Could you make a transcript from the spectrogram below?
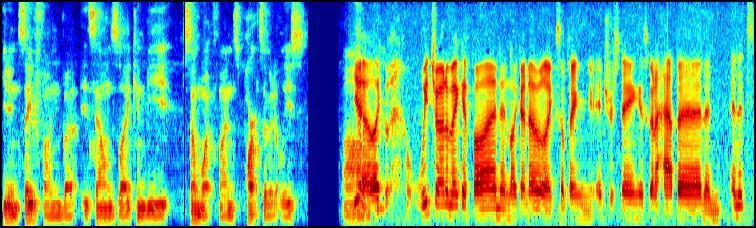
you didn't say fun, but it sounds like can be somewhat fun, parts of it at least. Um, yeah, like we try to make it fun, and like I know like something interesting is going to happen, and and it's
